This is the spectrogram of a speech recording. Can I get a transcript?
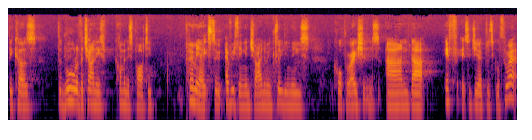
because the rule of the Chinese Communist Party permeates through everything in China, including these corporations, and that if it's a geopolitical threat,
